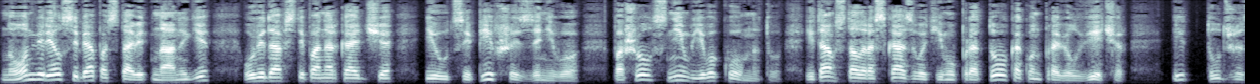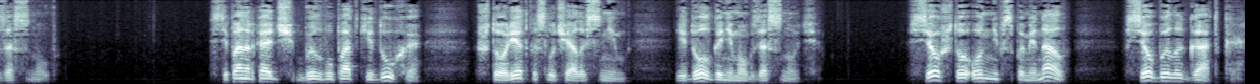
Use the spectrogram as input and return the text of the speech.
Но он велел себя поставить на ноги, увидав Степана Аркадьевича, и, уцепившись за него, пошел с ним в его комнату, и там стал рассказывать ему про то, как он провел вечер, и тут же заснул. Степан Аркадьевич был в упадке духа, что редко случалось с ним, и долго не мог заснуть. Все, что он не вспоминал, все было гадко.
